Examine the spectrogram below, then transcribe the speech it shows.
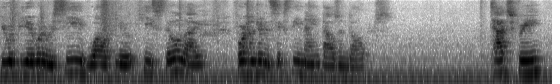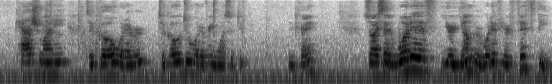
you would be able to receive while he, he's still alive $469,000. Tax free, cash money to go whatever to go do whatever he wants to do. Okay? So I said, what if you're younger? What if you're 50?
